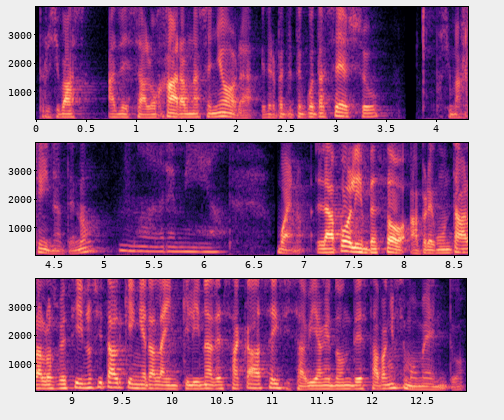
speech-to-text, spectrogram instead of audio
pero si vas a desalojar a una señora y de repente te encuentras eso, pues imagínate, ¿no? Madre mía. Bueno, la poli empezó a preguntar a los vecinos y tal quién era la inquilina de esa casa y si sabían en dónde estaba en ese momento.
